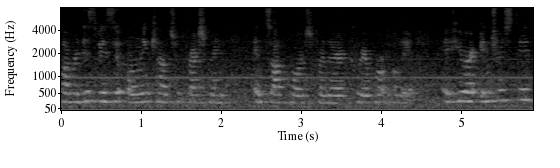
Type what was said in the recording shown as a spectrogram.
However, this visit only counts for freshmen and sophomores for their career portfolio. If you are interested,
